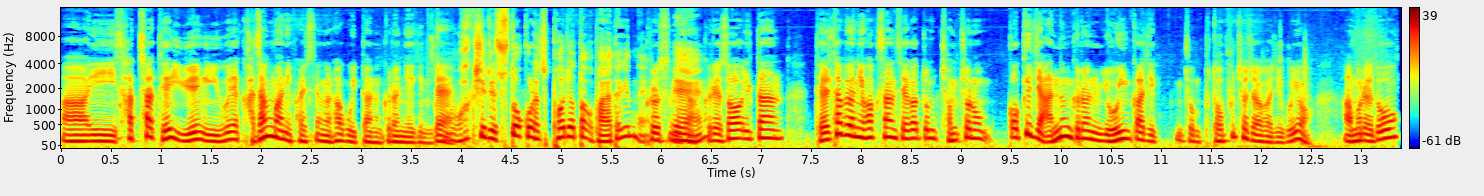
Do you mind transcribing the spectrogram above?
아, 이 4차 대유행 이후에 가장 많이 발생을 하고 있다는 그런 얘기인데 아, 확실히 수도권에서 퍼졌다고 봐야 되겠네요. 그렇습니다. 예. 그래서 일단 델타 변이 확산세가 좀 점처럼 꺾이지 않는 그런 요인까지 좀 덧붙여져 가지고요. 아무래도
